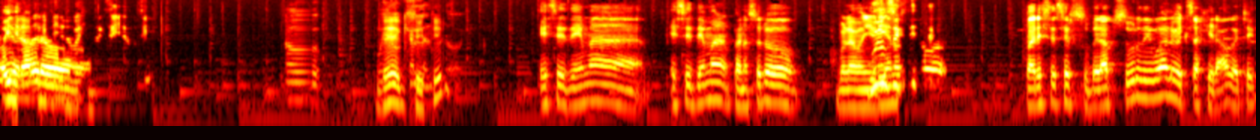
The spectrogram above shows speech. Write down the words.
Oye, no, pero- así. No, a Debe existir. todo. Ese tema, ese tema para nosotros, por la mayoría de nosotros, parece ser súper absurdo igual o exagerado, ¿cachai?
